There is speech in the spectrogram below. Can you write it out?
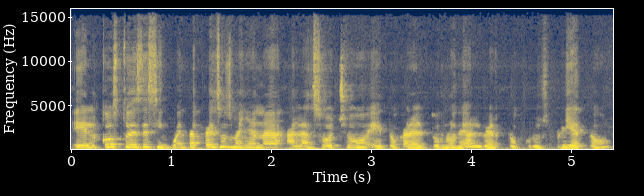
El costo es de 50 pesos. Mañana a las 8 eh, tocará el turno de Alberto Cruz Prieto.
